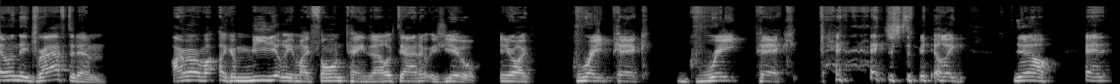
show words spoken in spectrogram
And when they drafted him, I remember like immediately my phone pinged and I looked down, it was you. And you're like, great pick, great pick. just to be like, you know, and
